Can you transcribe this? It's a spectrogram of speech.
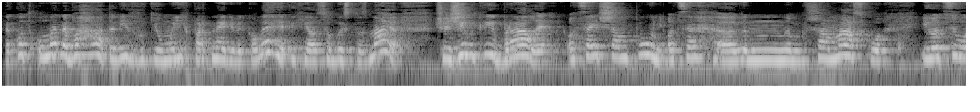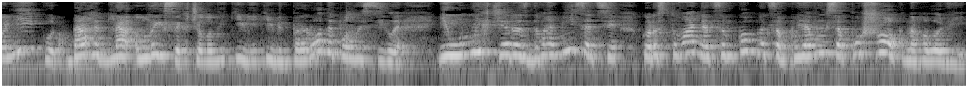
Так, от у мене багато відгуків моїх партнерів і колег, яких я особисто знаю, що жінки брали оцей шампунь, оце е, шамаску і оцю олійку, навіть для лисих чоловіків, які від природи полисіли. І у них через два місяці користування цим комплексом появився пушок на голові.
